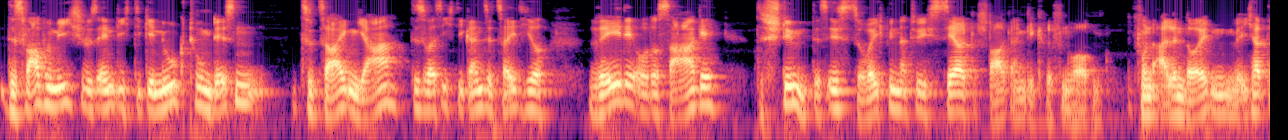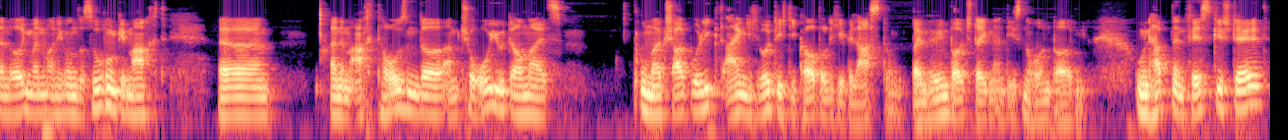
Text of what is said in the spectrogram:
Das war für mich schlussendlich die Genugtuung dessen, zu zeigen, ja, das, was ich die ganze Zeit hier rede oder sage, das stimmt, das ist so, weil ich bin natürlich sehr stark angegriffen worden von allen Leuten. Ich hatte dann irgendwann mal eine Untersuchung gemacht äh, an einem 8000er am Choyu damals und mal geschaut, wo liegt eigentlich wirklich die körperliche Belastung beim Höhenbergsteigen an diesen hohen Bergen. Und habe dann festgestellt,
